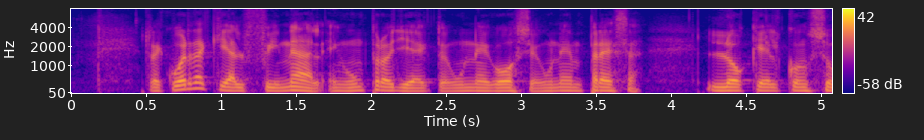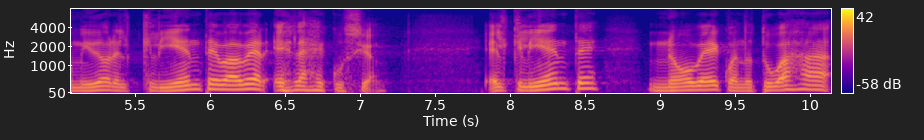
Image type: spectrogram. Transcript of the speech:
Recuerda que al final, en un proyecto, en un negocio, en una empresa, lo que el consumidor, el cliente va a ver es la ejecución. El cliente no ve, cuando tú vas a,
